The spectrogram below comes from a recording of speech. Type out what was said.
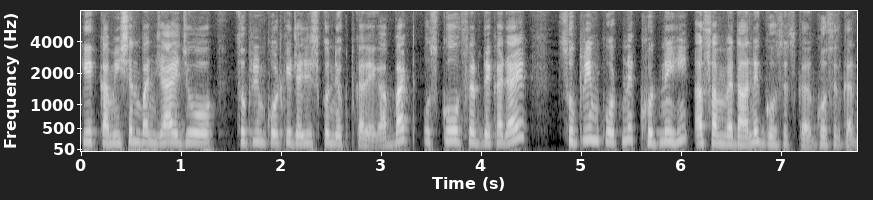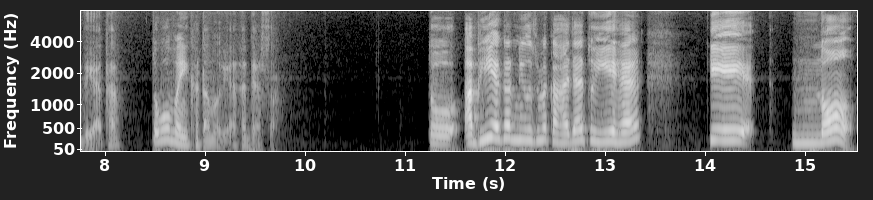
कि कमीशन बन जाए जो सुप्रीम कोर्ट के जजेस को नियुक्त करेगा। बट उसको फिर देखा जाए, सुप्रीम कोर्ट ने खुद ने ही असंवैधानिक घोषित कर घोषित कर दिया था। तो वो वहीं खत्म हो गया था जैसा तो अभी अगर न्यूज़ में कहा जाए तो ये है कि नौ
